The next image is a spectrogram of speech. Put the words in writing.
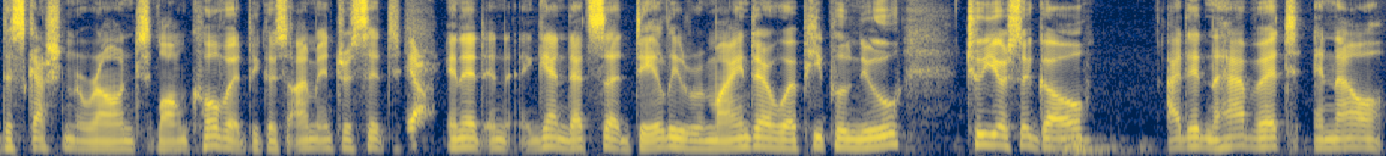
discussion around long COVID because I'm interested yeah. in it. And again, that's a daily reminder where people knew two years ago I didn't have it, and now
